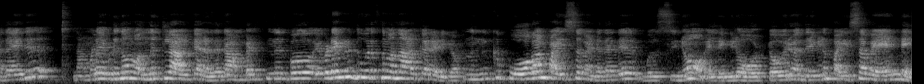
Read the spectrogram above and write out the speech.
അതായത് നമ്മൾ എവിടുന്നോ വന്നിട്ടുള്ള ആൾക്കാരാണ്. അതായത് അമ്പലത്തിൽ നിന്ന് ഇപ്പോൾ എവിടെയെങ്കിലും ദൂരത്ത് നിന്ന് വന്ന ആൾക്കാരായിരിക്കും. അപ്പൊ നിങ്ങൾക്ക് പോകാൻ പൈസ വേണ്ട? അതായത് ബസ്സിനോ അല്ലെങ്കിൽ ഓട്ടോയിനോ എന്തെങ്കിലും പൈസ വേണ്ടേ?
